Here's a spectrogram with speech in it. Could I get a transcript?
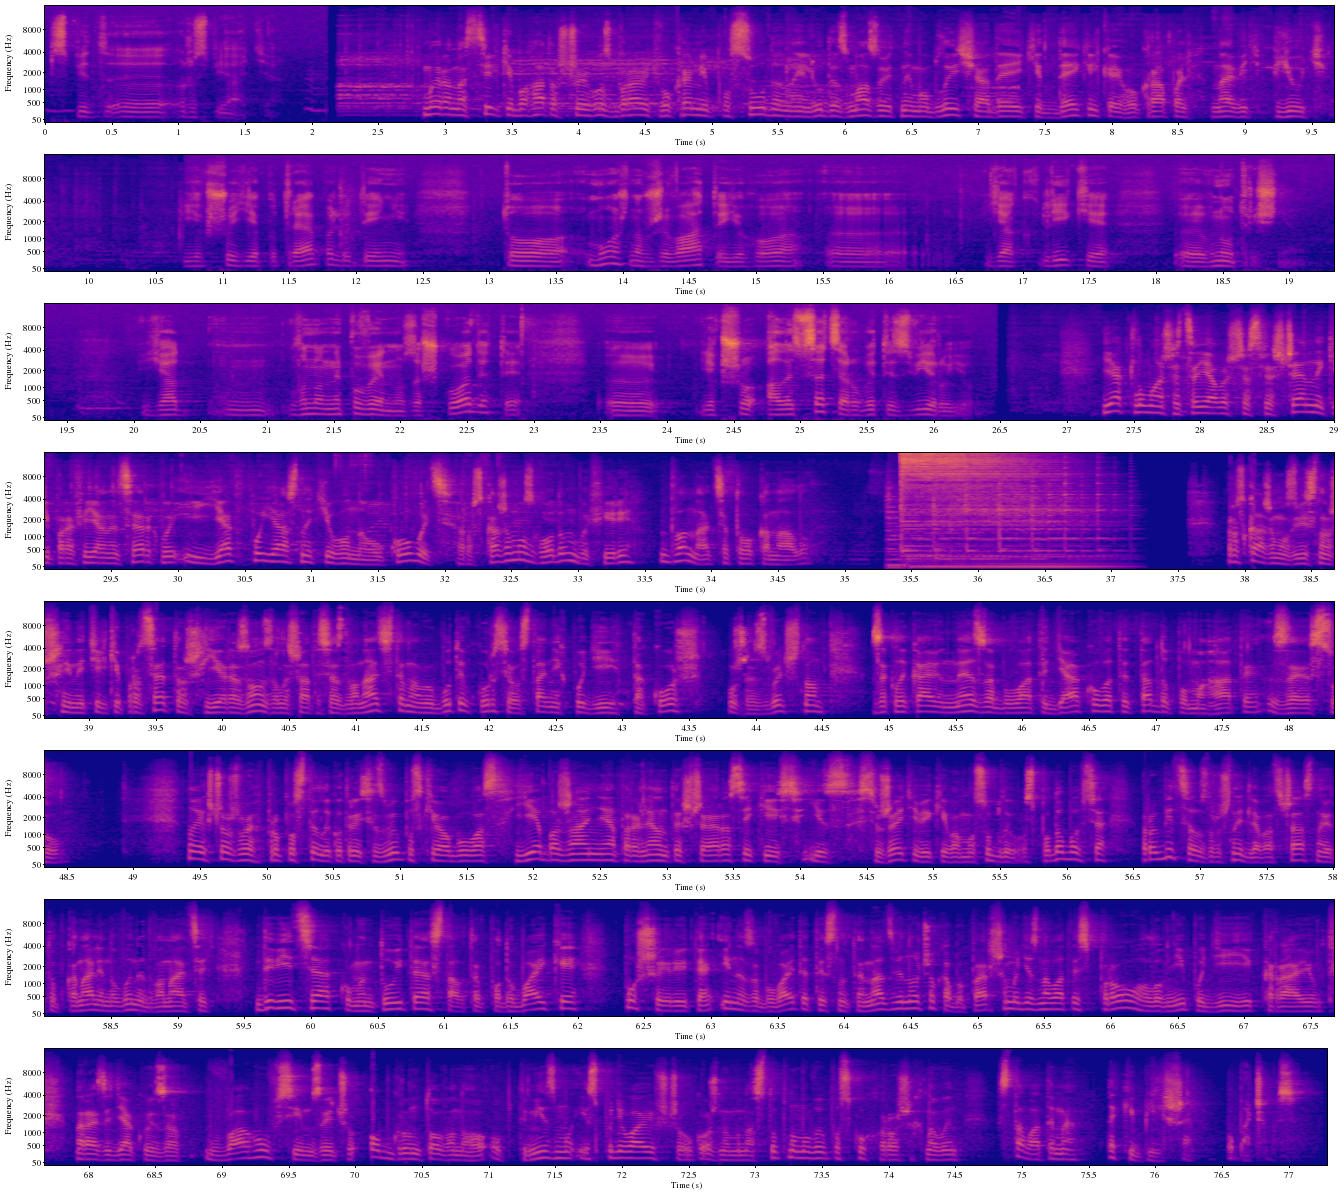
з-під е, розп'яття. Мира настільки багато, що його збирають в окремі посудини. Люди змазують ним обличчя, а деякі декілька його крапель навіть п'ють. Якщо є потреба людині, то можна вживати його е, як ліки е, внутрішньо. Я, воно не повинно зашкодити, е, якщо, але все це робити з вірою. Як тлумачить це явище священник і парафіяни церкви, і як пояснить його науковець, розкажемо згодом в ефірі 12 каналу. Розкажемо, звісно ж, і не тільки про це, тож є резон залишатися з 12-м, аби бути в курсі останніх подій. Також уже звично закликаю не забувати дякувати та допомагати ЗСУ. Ну, якщо ж ви пропустили котрийсь із випусків, або у вас є бажання переглянути ще раз якийсь із сюжетів, який вам особливо сподобався, робіть це у зручний для вас час на ютуб каналі Новини 12. Дивіться, коментуйте, ставте вподобайки, поширюйте і не забувайте тиснути на дзвіночок, аби першими дізнаватись про головні події краю. Наразі дякую за увагу. Всім зичу обґрунтованого оптимізму і сподіваюся, що у кожному наступному випуску хороших новин ставатиме таки більше. Побачимось.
